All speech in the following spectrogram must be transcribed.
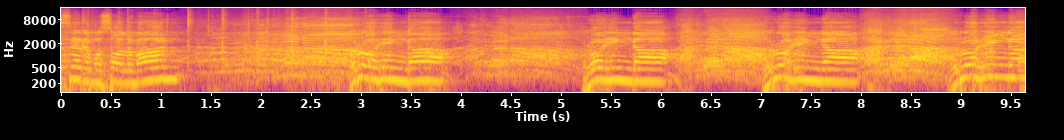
বাংলাদেশের মুসলমান। রোহিঙ্গা। রোহিঙ্গা। রোহিঙ্গা। রোহিঙ্গা।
